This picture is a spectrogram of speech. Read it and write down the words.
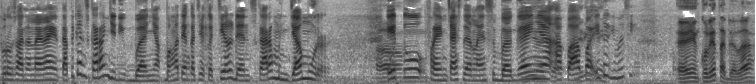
perusahaan dan lain-lain, tapi kan sekarang jadi banyak banget yang kecil-kecil dan sekarang menjamur. Um, itu franchise dan lain sebagainya iya, apa-apa Jadi itu gini. gimana sih Eh yang kulihat adalah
